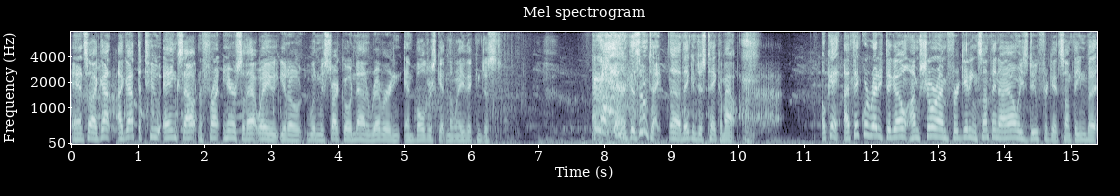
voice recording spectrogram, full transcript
And so I got I got the two anks out in front here, so that way, you know, when we start going down a river and, and boulders get in the way, they can just gazoon. Uh, they can just take them out. Okay, I think we're ready to go. I'm sure I'm forgetting something. I always do forget something, but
